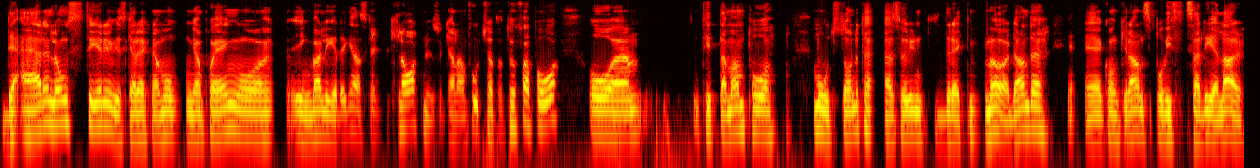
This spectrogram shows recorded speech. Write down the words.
det är en lång serie, vi ska räkna många poäng och Ingvar leder ganska klart nu så kan han fortsätta tuffa på. Och eh, tittar man på motståndet här så är det inte direkt mördande eh, konkurrens på vissa delar.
